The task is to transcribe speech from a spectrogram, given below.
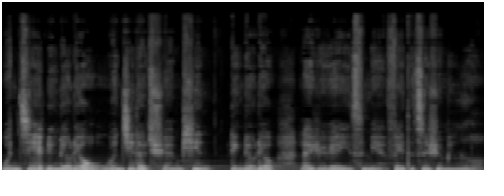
文姬零六六，文姬的全拼零六六，来预约一次免费的咨询名额。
